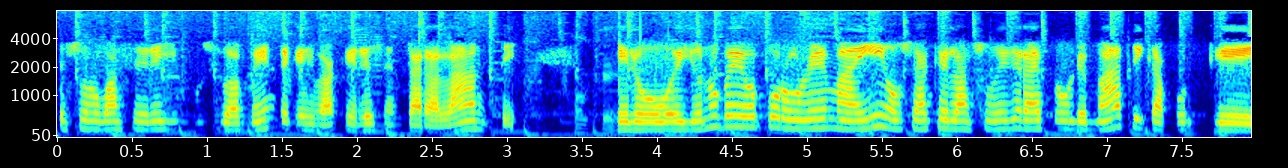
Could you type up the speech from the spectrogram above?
eso lo va a hacer ella impulsivamente, que se va a querer sentar adelante. Pero eh, yo no veo problema ahí, o sea que la suegra es problemática porque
